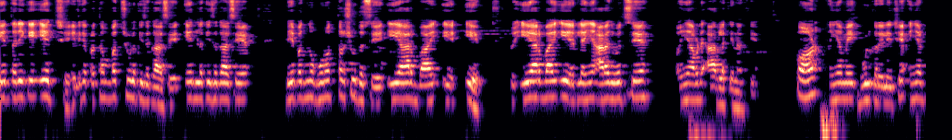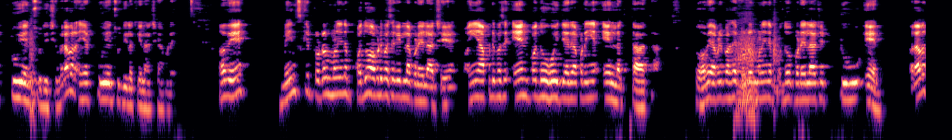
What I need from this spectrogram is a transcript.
એ તરીકે એ જ છે. એટલે કે પ્રથમ પદ શું લખી શકાશે? એ જ લખી શકાશે. બે પદનો ગુણોત્તર શું થશે? એ આર બાય એ એ તો એ આર બાય એ એટલે અહીંયા આર જ વધશે. અહીંયા આપણે આર લખી નાખીએ. પણ અહીંયા મેં એક ભૂલ કરેલી છે. અહીંયા ટુ એન સુધી છે. બરાબર? અહીંયા ટુ એન સુધી લખેલા છે આપણે. હવે મીન્સ કે ટોટલ મળીને પદો આપણી પાસે કેટલા પડેલા છે? અહીંયા આપણી પાસે એન પદો હોય ત્યારે આપણે અહીંયા એન લખતા હતા. તો હવે આપણી પાસે ટોટલ મળીને પદો પડેલા છે ટુ એન બરાબર?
